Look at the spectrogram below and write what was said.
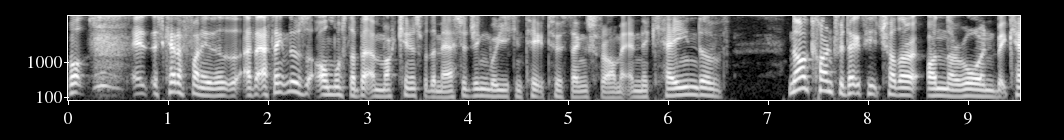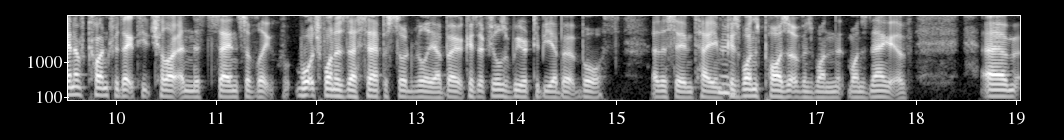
Well, it- it's kind of funny. I th- I think there's almost a bit of murkiness with the messaging where you can take two things from it, and they kind of not contradict each other on their own, but kind of contradict each other in the sense of like, which one is this episode really about? Because it feels weird to be about both at the same time, because one's positive and one one's negative. Um,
